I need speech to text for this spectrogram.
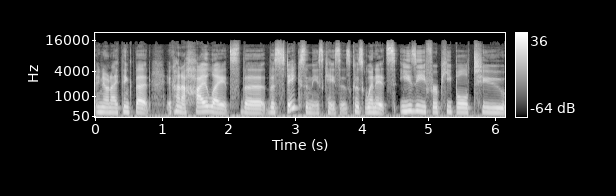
You know, and I think that it kind of highlights the the stakes in these cases because when it's easy for people to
